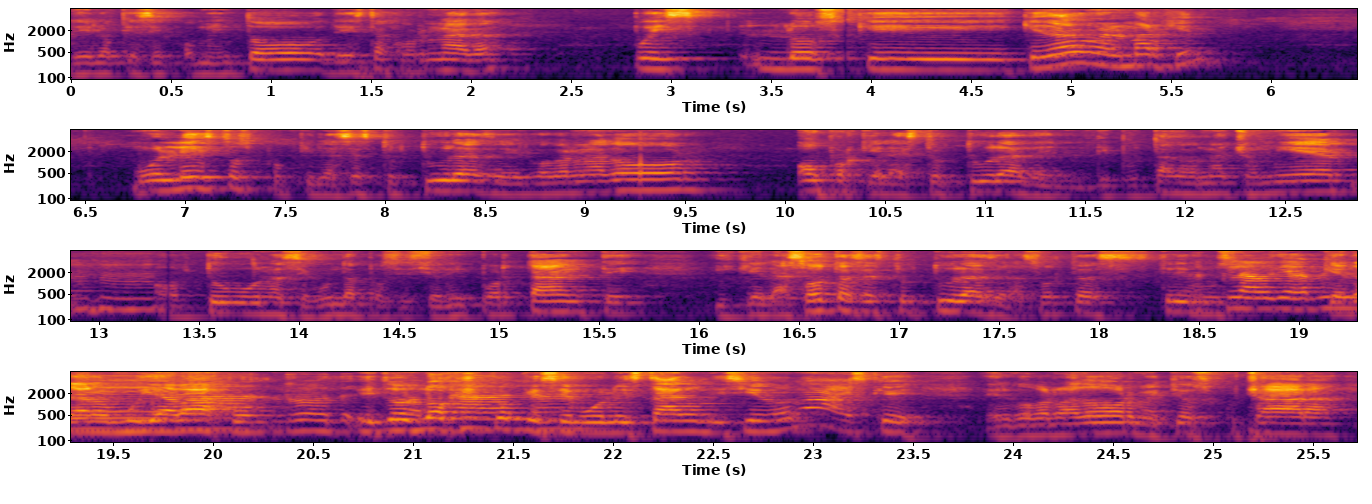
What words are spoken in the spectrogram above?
De lo que se comentó de esta jornada, pues los que quedaron al margen, molestos porque las estructuras del gobernador, o porque la estructura del diputado Nacho Mier obtuvo una segunda posición importante y que las otras estructuras de las otras tribus quedaron muy abajo. y entonces lógico que se molestaron diciendo, ah, es que el gobernador metió su cuchara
